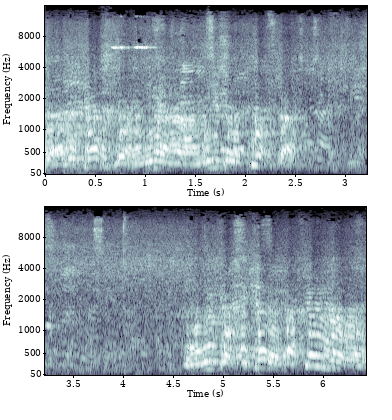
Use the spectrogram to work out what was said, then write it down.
va faire mise. On.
